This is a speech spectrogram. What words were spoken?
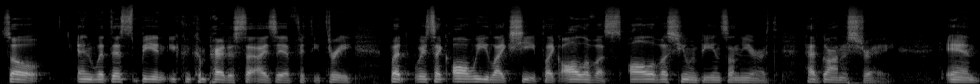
So, and with this being, you can compare this to Isaiah 53, but it's like all we like sheep, like all of us, all of us human beings on the earth have gone astray. And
